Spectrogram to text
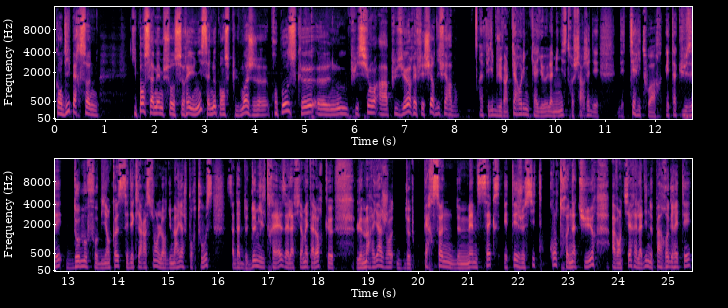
quand dix personnes qui pensent la même chose se réunissent, elles ne pensent plus. Moi, je propose que euh, nous puissions à plusieurs réfléchir différemment. Philippe Juvin, Caroline Cailleux, la ministre chargée des, territoires, est accusée d'homophobie. En cause, ses déclarations lors du mariage pour tous. Ça date de 2013. Elle affirmait alors que le mariage de personnes de même sexe était, je cite, contre nature. Avant-hier, elle a dit ne pas regretter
